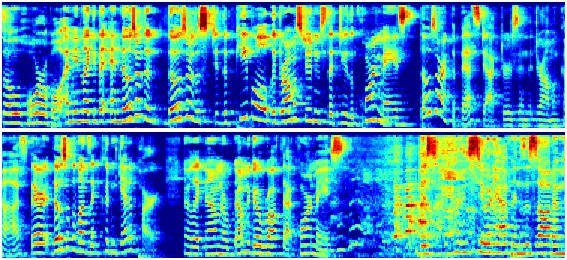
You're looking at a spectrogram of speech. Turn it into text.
so horrible. I mean, like, the, and those are the those are the stu- the people, the drama students that do the corn maze. Those aren't the best actors in the drama class. They're those are the ones that couldn't get a part. They're like, no, I'm gonna I'm gonna go rock that corn maze. This see what happens this autumn.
